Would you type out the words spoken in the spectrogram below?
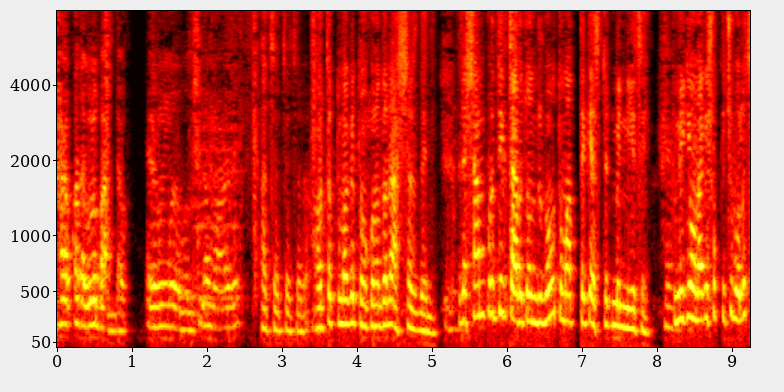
খারাপ কথাগুলো বাদ দাও। এরকম বলছিল মহারাজে আচ্ছা আচ্ছা আচ্ছা। অর্থাৎ তোমাকে তো কোনো ধরনের আশ্বাস দেয়নি। আচ্ছা সাম্প্রতিক চারুচন্দ্র বাবু তোমার থেকে স্টেটমেন্ট নিয়েছে। তুমি কি ওনাকে সবকিছু বলেছ?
